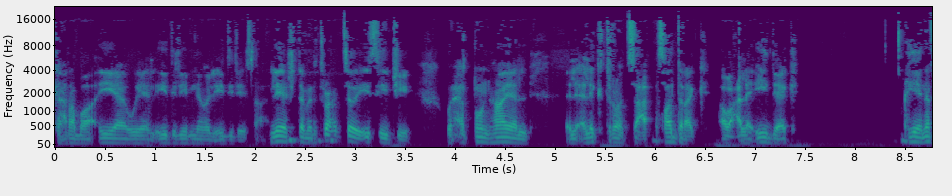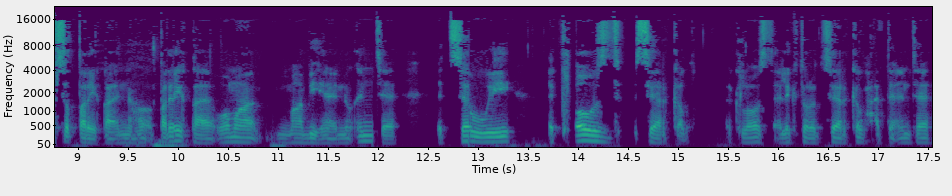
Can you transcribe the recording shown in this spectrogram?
كهربائية ويا الايد اليمنى والايد اليسار، ليش؟ تبي تروح تسوي ECG ويحطون هاي ال electrodes على صدرك أو على إيدك هي نفس الطريقة إنه الطريقة وما ما بها إنه أنت تسوي closed circle closed electrode circle حتى أنت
